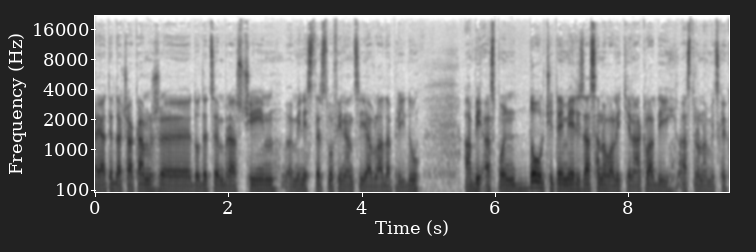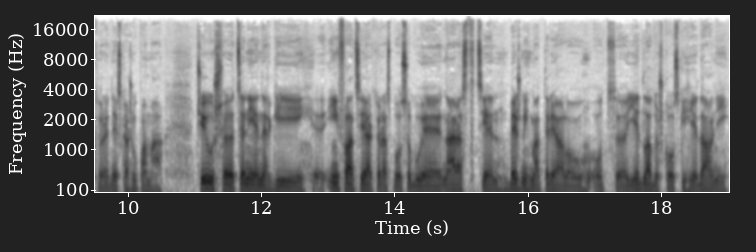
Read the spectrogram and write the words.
A ja teda čakám, že do decembra s čím ministerstvo financí a vláda prídu aby aspoň do určitej miery zasanovali tie náklady astronomické, ktoré dneska župa má. Či už e, ceny energií, e, inflácia, ktorá spôsobuje nárast cien bežných materiálov od jedla do školských jedální,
